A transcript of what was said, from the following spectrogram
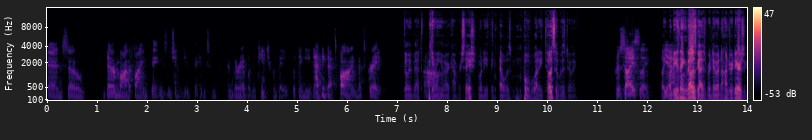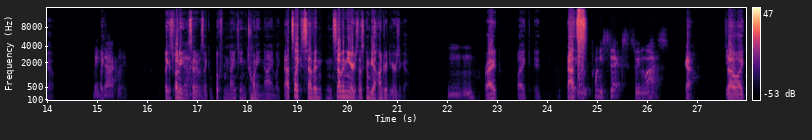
and so they're modifying things and changing things and, and they're able to teach what they what they need i think that's fine that's great going back to the beginning of Um, our conversation. What do you think that was? What Itosu was doing? precisely Like, Yeah. what do you think those guys were doing hundred years ago? exactly Like, it's funny you said it was like a book from 1929. Like, that's like seven in seven years. That's gonna be hundred years ago, mm-hmm right? Like, it, that's was 26 so even less Yeah. so Yeah. like.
